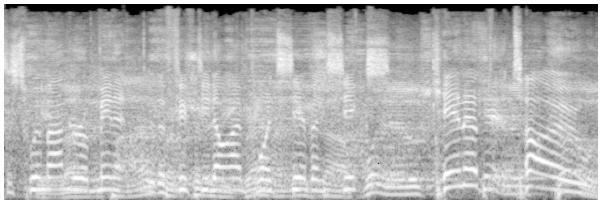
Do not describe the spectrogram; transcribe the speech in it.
to swim under a minute with a 59.76. Kenneth To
